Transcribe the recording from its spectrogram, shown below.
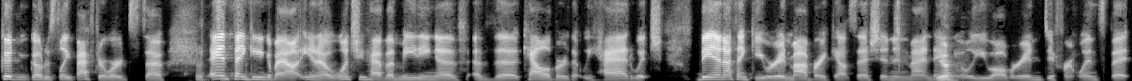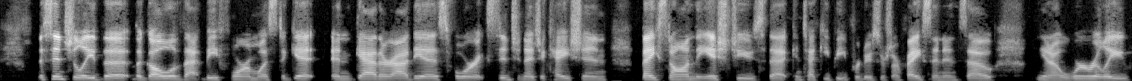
couldn't go to sleep afterwards. So, and thinking about, you know, once you have a meeting of, of the caliber that we had, which Ben, I think you were in my breakout session and Matt and Yeah. Daniel, you all were in different ones, but essentially the, the goal of that B forum was to get and gather ideas for extension education based on the issues that Kentucky pea producers are facing. And so, you know, we're really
